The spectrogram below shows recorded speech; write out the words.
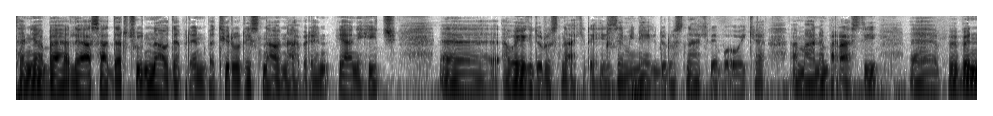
تەنیا بە لە یاسا دەرچوو ناو دەبرێن بە تیرۆریست ناو نابرێن ینی هیچ ئەوەیەک دروست ناکرێت هیچ زمینەیەک دروست ناکرێت بۆ ئەوەی کە ئەمانە بەڕاستی ببن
